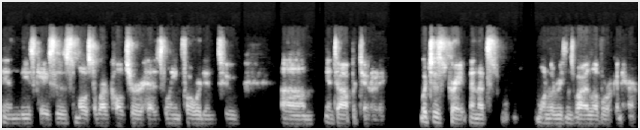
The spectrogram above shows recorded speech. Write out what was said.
in these cases, most of our culture has leaned forward into um, into opportunity which is great. And that's one of the reasons why I love working here.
